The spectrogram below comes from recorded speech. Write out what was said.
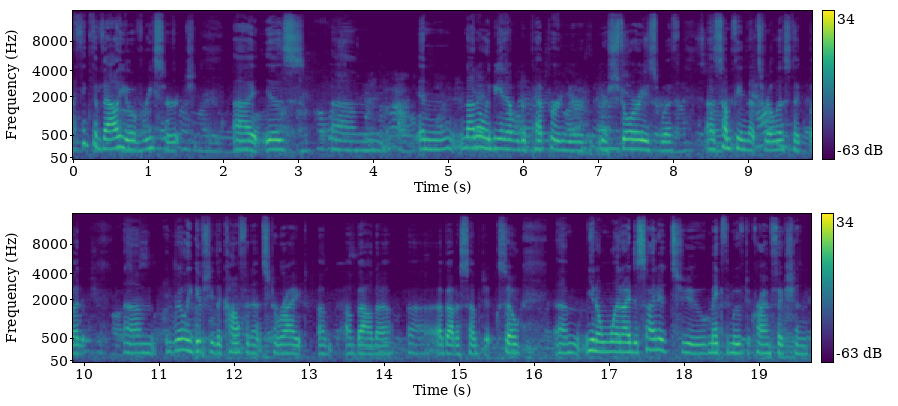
I think the value of research uh, is um, in not only being able to pepper your, your stories with uh, something that's realistic, but um, it really gives you the confidence to write about a uh, about a subject. So, um, you know, when I decided to make the move to crime fiction.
